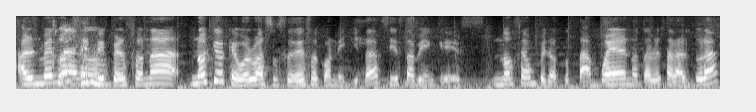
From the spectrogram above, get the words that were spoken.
Al menos Claro. en mi persona, no quiero que vuelva a suceder eso con Nikita. Sí está bien que es, no sea un piloto tan bueno, tal vez a la altura.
